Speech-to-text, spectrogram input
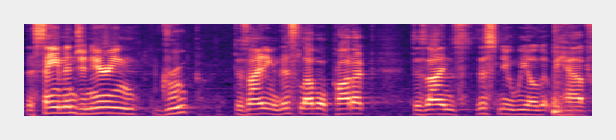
the same engineering group designing this level product designs this new wheel that we have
